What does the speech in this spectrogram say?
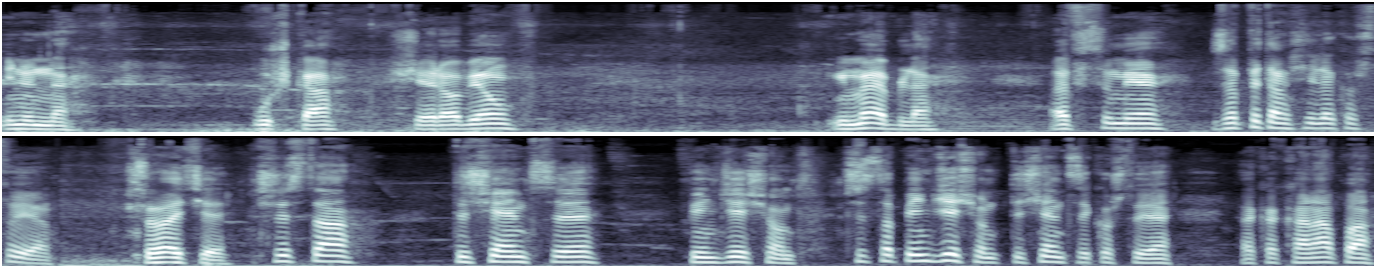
inne łóżka się robią. I meble. Ale w sumie zapytam się ile kosztuje. Słuchajcie, 300 tysięcy 50 350 tysięcy kosztuje taka kanapa.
